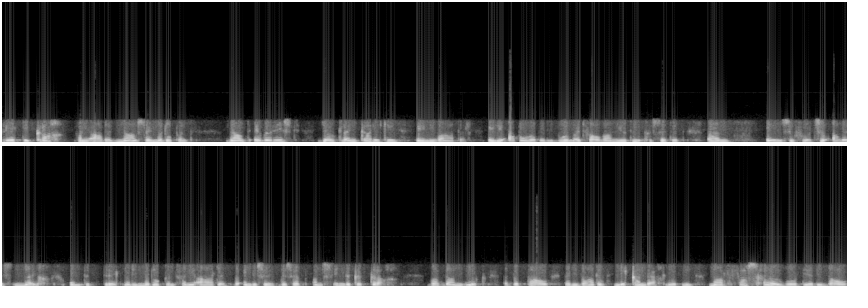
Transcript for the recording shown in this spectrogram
trek die krag van die aarde na sy middelpunt. Mount Everest, jou klein karretjie en die water en die appel wat uit die boom uitval waar Newton gesit het um, en so voort. So alles neig om te trek na die middelpunt van die aarde en dis 'n dis 'n aansienlike krag wat dan ook bepaal dat die water nie kan wegloop nie, maar vasgehou word deur die bal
